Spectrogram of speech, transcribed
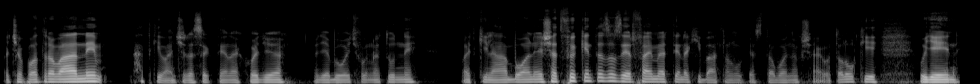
a csapatra várni. Hát kíváncsi leszek tényleg, hogy, hogy ebből hogy fognak tudni majd kilábolni. És hát főként ez azért fáj, mert tényleg hibátlanul kezdte a bajnokságot a Loki. Ugye én,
